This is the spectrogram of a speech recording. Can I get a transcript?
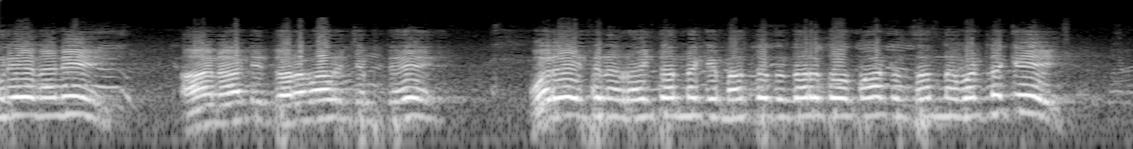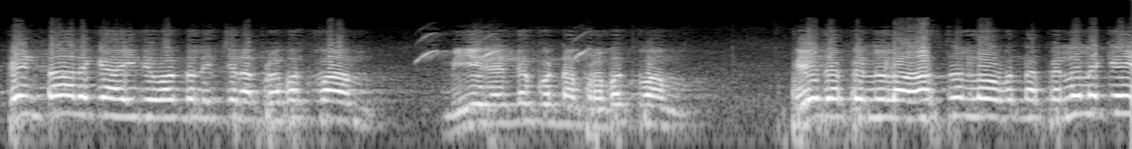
ఉరేనని ఆనాటి దొరవారు చెప్తే ఒరేసిన రైతన్నకి మద్దతు ధరతో పాటు సన్న వడ్లకి క్వింటాలకి ఐదు వందలు ఇచ్చిన ప్రభుత్వం మీరెన్నుకున్న ప్రభుత్వం పేద పిల్లల హాస్టల్లో ఉన్న పిల్లలకి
